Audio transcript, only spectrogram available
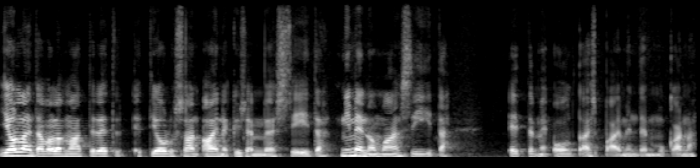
Jollain tavalla mä ajattelen, että, että joulussa on aina kyse myös siitä, nimenomaan siitä, että me oltais paimenten mukana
